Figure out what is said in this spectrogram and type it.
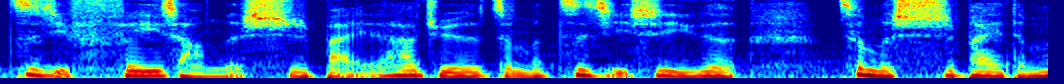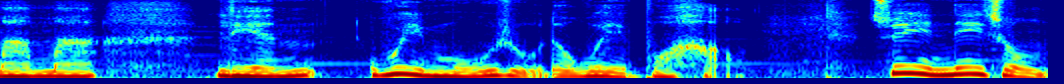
自己非常的失败。他觉得怎么自己是一个这么失败的妈妈，连喂母乳都喂不好。所以那种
